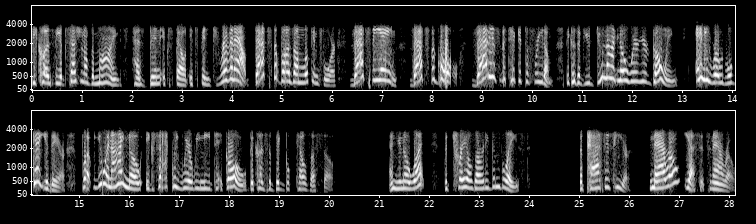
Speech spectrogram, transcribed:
because the obsession of the mind has been expelled. It's been driven out. That's the buzz I'm looking for. That's the aim. That's the goal. That is the ticket to freedom. Because if you do not know where you're going, any road will get you there. But you and I know exactly where we need to go because the big book tells us so. And you know what? The trail's already been blazed. The path is here. Narrow? Yes, it's narrow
